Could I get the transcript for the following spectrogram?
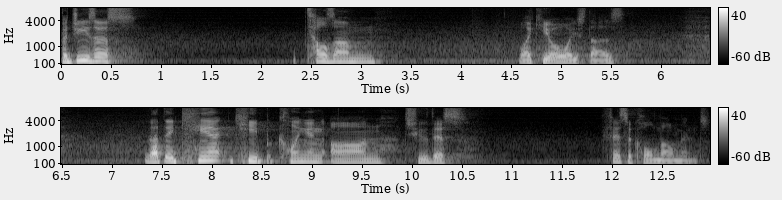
But Jesus tells them, like he always does, that they can't keep clinging on to this physical moment.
